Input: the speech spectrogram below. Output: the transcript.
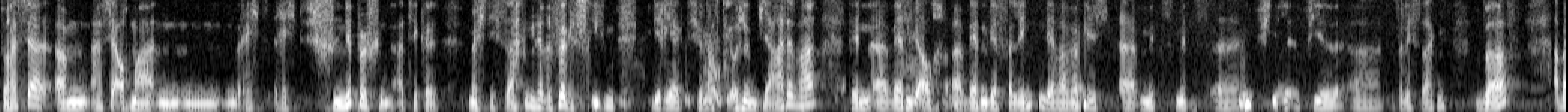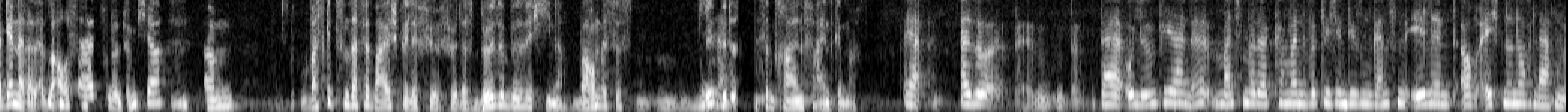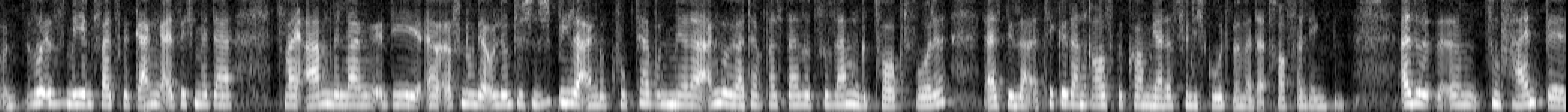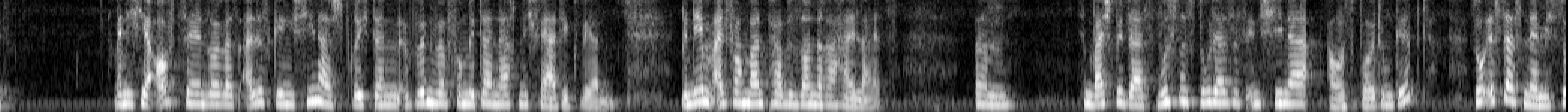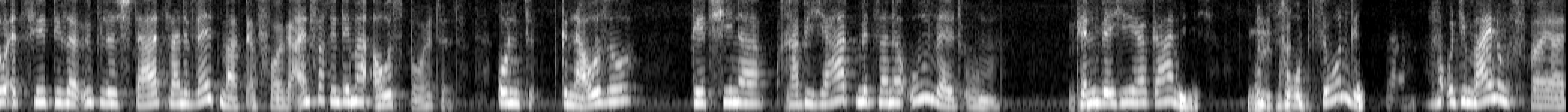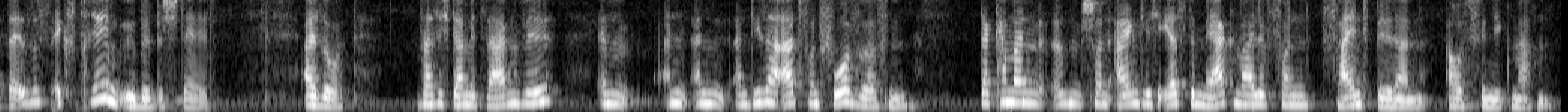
Du hast ja, ähm, hast ja auch mal einen, einen recht, recht schnippischen Artikel, möchte ich sagen, darüber geschrieben, wie die Reaktion auf die Olympiade war. Den äh, werden wir auch, äh, werden wir verlinken. Der war wirklich äh, mit, mit äh, viel, viel, äh, wie soll ich sagen, Worth. Aber generell, also außerhalb von Olympia, ähm, was gibt es denn da für Beispiele für, für das böse, böse China? Warum ist es, wie wird es zum zentralen Feind gemacht? Ja, also äh, da Olympia, ne, manchmal da kann man wirklich in diesem ganzen Elend auch echt nur noch lachen. Und so ist es mir jedenfalls gegangen, als ich mir da zwei Abende lang die Eröffnung der Olympischen Spiele angeguckt habe und mir da angehört habe, was da so zusammengetalkt wurde. Da ist dieser Artikel dann rausgekommen. Ja, das finde ich gut, wenn wir da drauf verlinken. Also ähm, zum Feindbild. Wenn ich hier aufzählen soll, was alles gegen China spricht, dann würden wir vor Mitternacht nicht fertig werden. Wir nehmen einfach mal ein paar besondere Highlights. Ähm, zum Beispiel das, wusstest du, dass es in China Ausbeutung gibt? So ist das nämlich. So erzielt dieser üble Staat seine Weltmarkterfolge, einfach indem er ausbeutet. Und genauso geht China rabiat mit seiner Umwelt um. Kennen wir hier ja gar nicht. Und Korruption gibt es da. Und die Meinungsfreiheit, da ist es extrem übel bestellt. Also, was ich damit sagen will, ähm, an, an, an dieser Art von Vorwürfen, da kann man ähm, schon eigentlich erste Merkmale von Feindbildern ausfindig machen.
